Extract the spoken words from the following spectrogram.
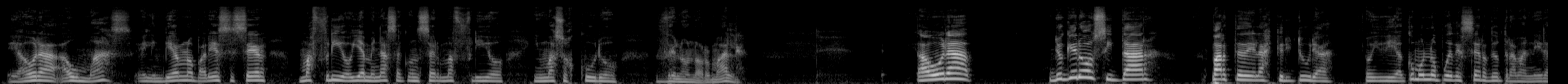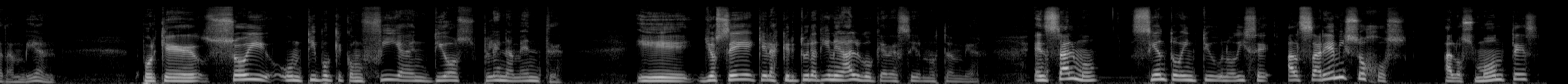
Y ahora aún más, el invierno parece ser más frío y amenaza con ser más frío y más oscuro de lo normal. Ahora, yo quiero citar parte de la escritura hoy día. ¿Cómo no puede ser de otra manera también? Porque soy un tipo que confía en Dios plenamente. Y yo sé que la escritura tiene algo que decirnos también. En Salmo 121 dice, alzaré mis ojos a los montes,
